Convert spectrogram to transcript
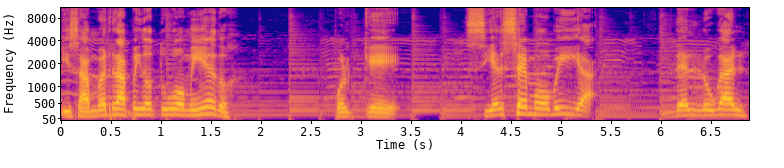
Y Samuel rápido tuvo miedo. Porque si él se movía del lugar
